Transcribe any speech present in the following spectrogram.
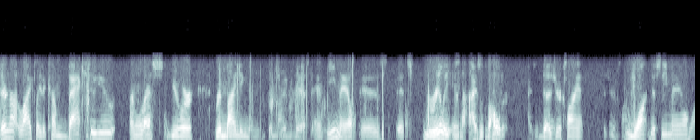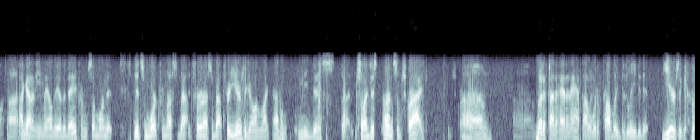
they're not likely to come back to you unless you're reminding them that you exist. And email is it's really in the eyes of the beholder. Does your client want this email? Uh, I got an email the other day from someone that did some work from us about for us about three years ago. I'm like, I don't need this, but, so I just unsubscribed. Um, but if I'd have had an app, I would have probably deleted it years ago.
